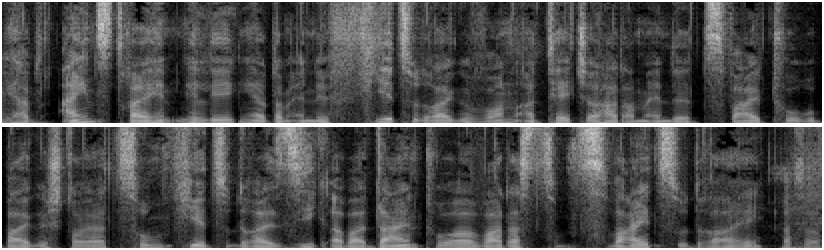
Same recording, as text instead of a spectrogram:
Ihr habt 1-3 hinten gelegen, ihr habt am Ende 4 3 gewonnen. Atecha hat am Ende zwei Tore beigesteuert zum 4 3 Sieg, aber dein Tor war das zum 2 3. Achso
